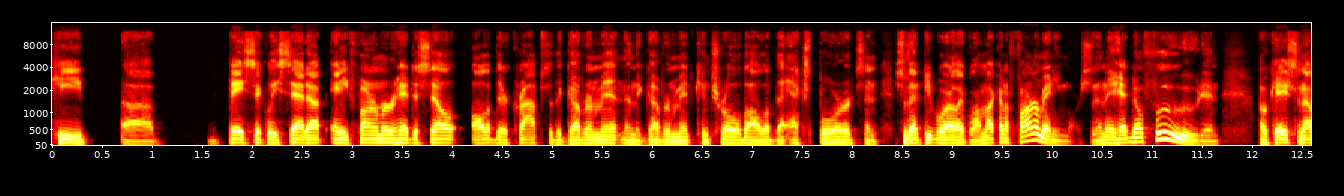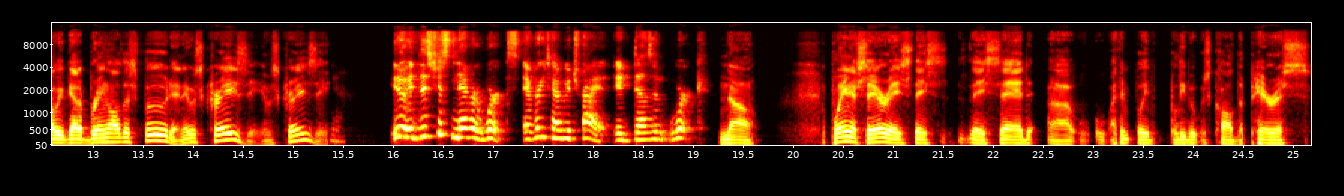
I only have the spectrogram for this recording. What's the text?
he uh, basically set up any farmer had to sell all of their crops to the government, and then the government controlled all of the exports. And so then people are like, "Well, I'm not going to farm anymore." So then they had no food, and okay, so now we've got to bring all this food, and it was crazy. It was crazy. Yeah. You know, it, this just never works. Every time we try it, it doesn't work. No. Buenos Aires, they they said, uh, I think believe believe it was called the Paris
